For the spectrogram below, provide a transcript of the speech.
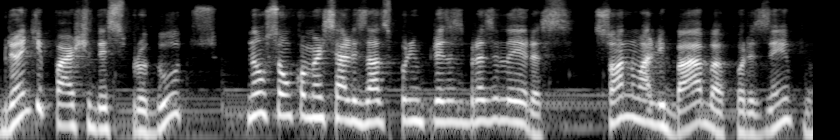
grande parte desses produtos não são comercializados por empresas brasileiras. Só no Alibaba, por exemplo,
